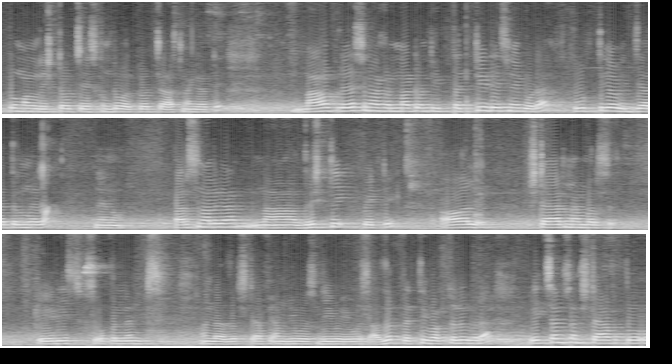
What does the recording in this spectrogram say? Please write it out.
ఇప్పుడు మనం లిస్ట్ అవుట్ చేసుకుంటూ వర్కౌట్ చేస్తున్నాం కాబట్టి నా ప్లేస్ నాకు ఉన్నటువంటి ప్రతి డేస్ని కూడా పూర్తిగా విద్యార్థుల మీద నేను పర్సనల్గా నా దృష్టి పెట్టి all staff members ADs superintendents and other staff MUs DOs other ప్రతి ఒక్కరు కూడా హెచ్ఎంస్ అండ్ స్టాఫ్తో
